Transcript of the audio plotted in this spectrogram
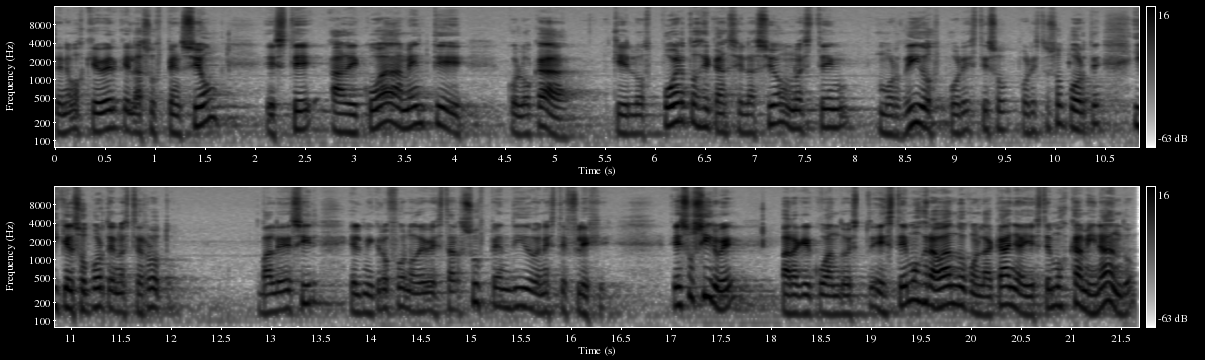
tenemos que ver que la suspensión esté adecuadamente colocada, que los puertos de cancelación no estén mordidos por este, por este soporte y que el soporte no esté roto. Vale decir, el micrófono debe estar suspendido en este fleje. Eso sirve para que cuando estemos grabando con la caña y estemos caminando,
